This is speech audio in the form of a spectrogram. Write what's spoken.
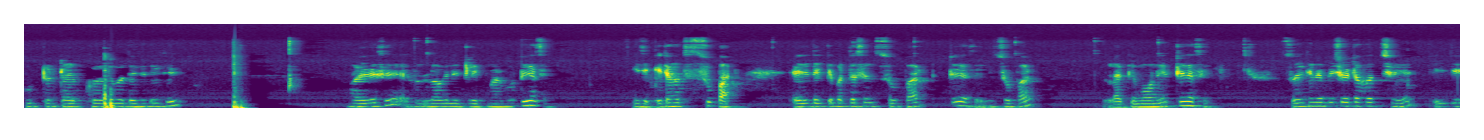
কোডটা টাইপ করে দেবো, দেখে দেখে। হয়ে গেছে, এখন লগ ইনে ক্লিক মারবো, ঠিক আছে? এই যে, এটা হচ্ছে সুপার এই যে দেখতে পারতেছেন সুপার ঠিক আছে? সুপার লাকি মনি ঠিক আছে? সো এখানে বিষয়টা হচ্ছে এই যে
